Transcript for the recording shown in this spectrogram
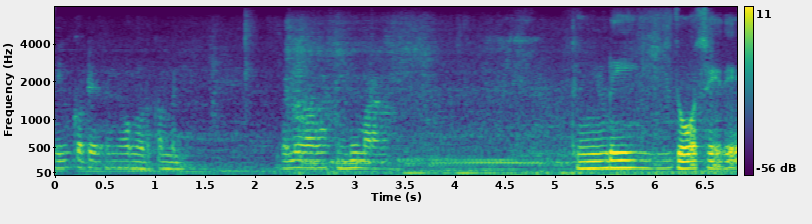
ಲಿಂಕ್ ಕೊಟ್ಟಿರ್ತೀನಿ ಹೋಗಿ ನೋಡ್ಕೊಂಬನ್ನಿ ಬನ್ನಿ ಇವಾಗ ತಿಂಡಿ ಮಾಡೋಣ ತಿಂಡಿ ದೋಸೆ ಇದೆ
